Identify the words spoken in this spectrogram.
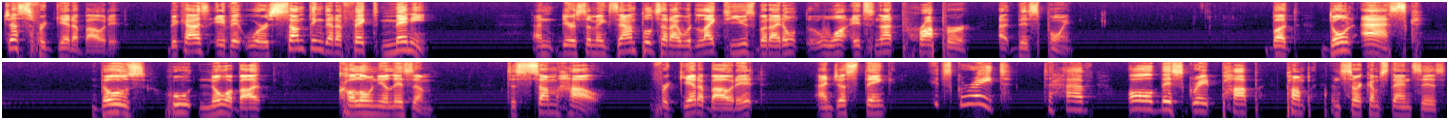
just forget about it. Because if it were something that affect many, and there are some examples that I would like to use, but I don't want, it's not proper at this point. But don't ask those who know about colonialism to somehow forget about it and just think it's great to have all this great pop, pump, and circumstances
